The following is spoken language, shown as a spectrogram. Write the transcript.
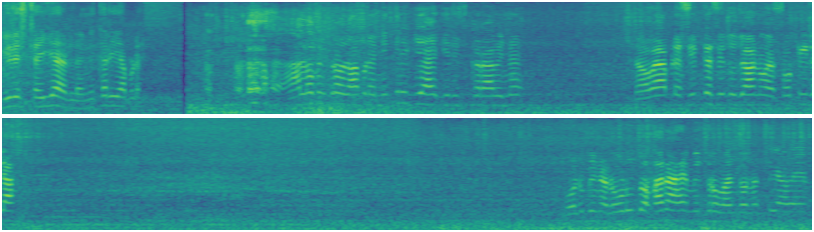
ગિરીશ થઈ ગયા એટલે નીકળીએ આપણે. હાલો મિત્રો આપણે નીકળી ગયા ગિરીશ કરાવીને. હવે આપણે સીધે સીધું જવાનું હોય ચોટીલા. મોરબીના રોડ તો સારા છે મિત્રો, વાંધો નથી આવે એમ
